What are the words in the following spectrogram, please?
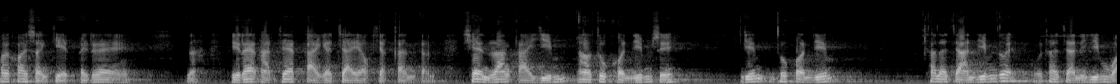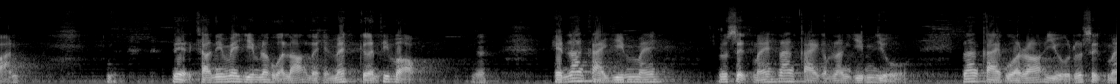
ค่อย ๆ สังเกตไปเรื่อย นะทีแรกหัดแยกกายกับใจออกจากกันก่อน เช่น ร่างกายยิ้มเอาทุกคนยิ้มสิยิ้ม ทุกคนยิ้มท่านอาจารย์ยิ้มด้วยโอ้ท่านอาจารย์นี่ยิ้มหวานเนี่ยคราวนี้ไม่ยิ้มแล้วหัวเราะเลยเห็นไหมเกินที่บอกนะเห็นร่างกายยิ้มไหมรู้สึกไหมร่างกายกำลังยิ้มอยู่ ร่างกายหัวเราะอยู่รู้สึกไหม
